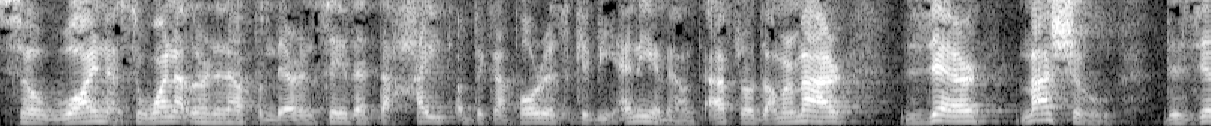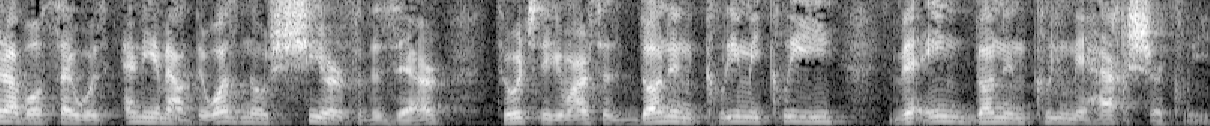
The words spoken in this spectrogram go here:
So why not? So why not learn it out from there and say that the height of the kaporas could be any amount? After all, the amar mar zer mashu. The zera was any amount. There was no shiur for the zer. To which the Gemara says, "Done in kli mi kli, ve'ain done in kli mehechsher kli."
